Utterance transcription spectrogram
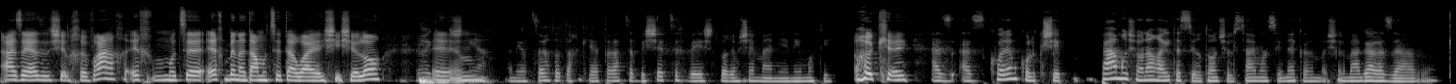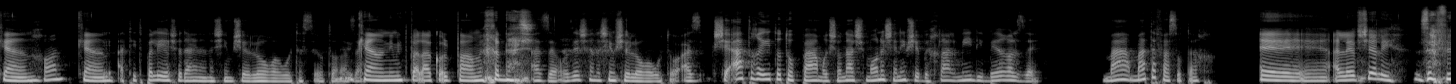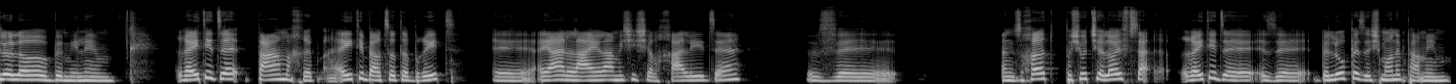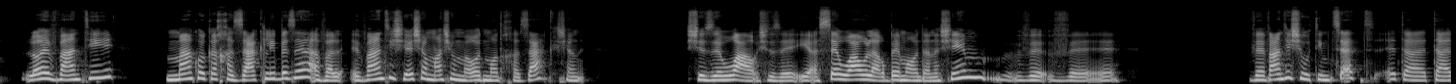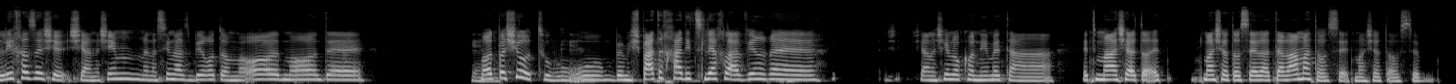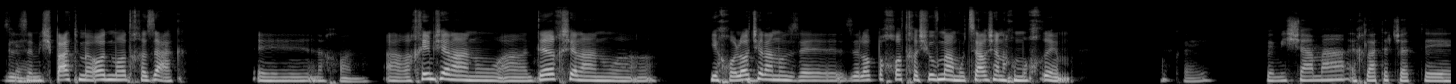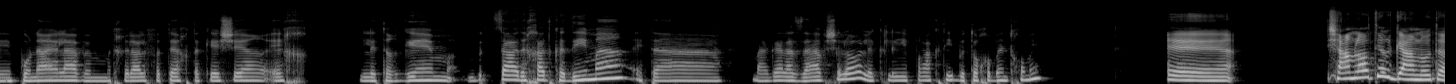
אז היה זה של חברה, איך, מוצא, איך בן אדם מוצא את ה-why האישי שלו. רגע, שנייה, אני עוצרת אותך כי את רצה בשצף ויש דברים שמעניינים אותי. אוקיי. Okay. אז, אז קודם כל, כשפעם ראשונה ראית סרטון של סיימון סינק של מעגל הזהב, כן, נכון? כן. את תתפלאי, יש עדיין אנשים שלא ראו את הסרטון הזה. כן, אני מתפלאה כל פעם מחדש. אז זהו, אז יש אנשים שלא ראו אותו. אז כשאת ראית אותו פעם ראשונה, שמונה שנים שבכלל מי דיבר על זה, מה, מה תפס אותך? Uh, הלב שלי, זה אפילו לא במילים. ראיתי את זה פעם אחרי, הייתי בארצות הברית, uh, היה לילה, מישהי שלחה לי את זה, ואני זוכרת פשוט שלא הפסק, ראיתי את זה איזה, בלופ איזה שמונה פעמים. לא הבנתי מה כל כך חזק לי בזה, אבל הבנתי שיש שם משהו מאוד מאוד חזק, ש... שזה וואו, שזה יעשה וואו להרבה מאוד אנשים, ו... ו... והבנתי שהוא תמצת את התהליך הזה ש, שאנשים מנסים להסביר אותו מאוד מאוד, אה, כן. מאוד פשוט. כן. הוא, הוא במשפט אחד הצליח להעביר אה, שאנשים לא קונים את, ה, את, מה שאתה, את, את מה שאתה עושה, אתה למה אתה עושה את מה שאתה עושה. זה, כן. זה משפט מאוד מאוד חזק. אה, נכון. הערכים שלנו, הדרך שלנו, היכולות שלנו, זה, זה לא פחות חשוב מהמוצר שאנחנו מוכרים. אוקיי. Okay. ומשם החלטת שאת אה, פונה אליו ומתחילה לפתח את הקשר, איך לתרגם צעד אחד קדימה את המעגל הזהב שלו לכלי פרקטי בתוך הבינתחומי? אה, שם לא תרגמנו את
